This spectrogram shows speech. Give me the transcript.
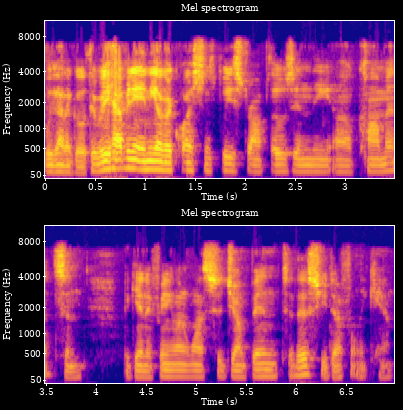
we got to go through. If you have any, any other questions, please drop those in the uh, comments. And again, if anyone wants to jump into this, you definitely can.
